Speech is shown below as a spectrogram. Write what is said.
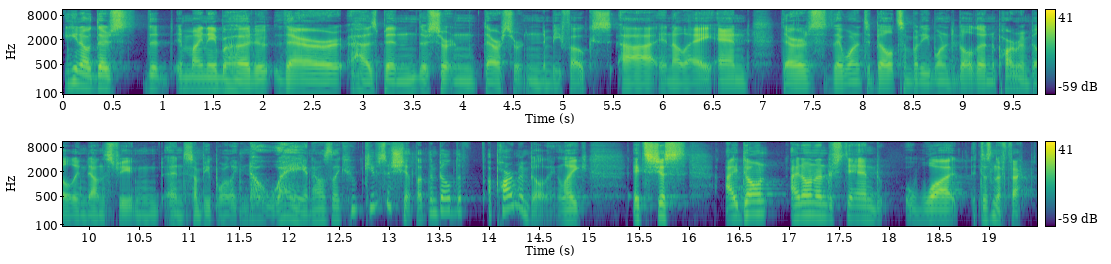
you know, there's the, in my neighborhood there has been there's certain there are certain NIMBY folks uh, in LA, and there's they wanted to build somebody wanted to build an apartment building down the street, and and some people were like, no way, and I was like, who gives a shit? Let them build the apartment building. Like, it's just I don't I don't understand what it doesn't affect.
